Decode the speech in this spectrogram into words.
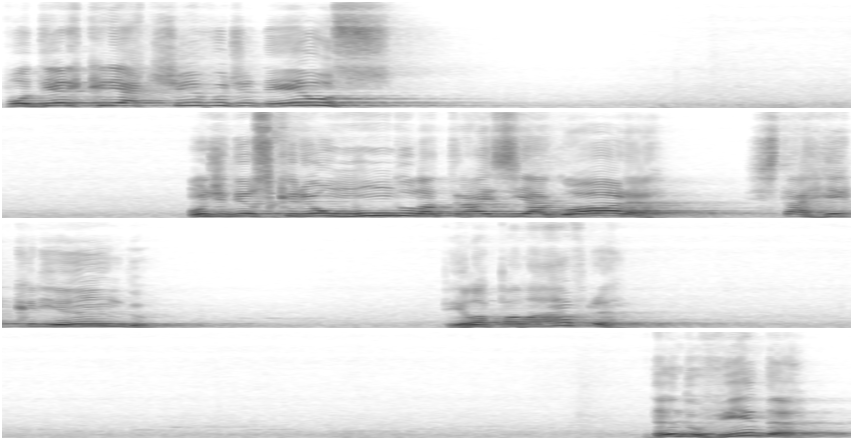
poder criativo de Deus. Onde Deus criou o mundo lá atrás e agora está recriando pela palavra. dando vida,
